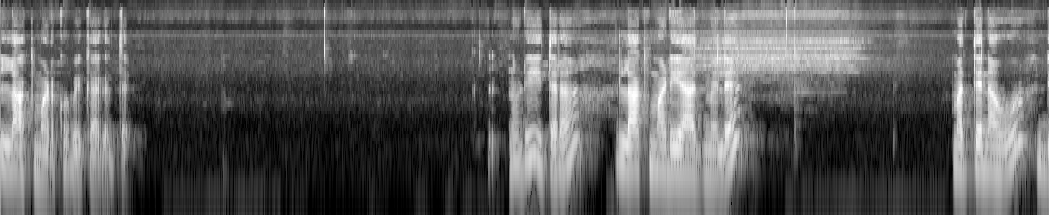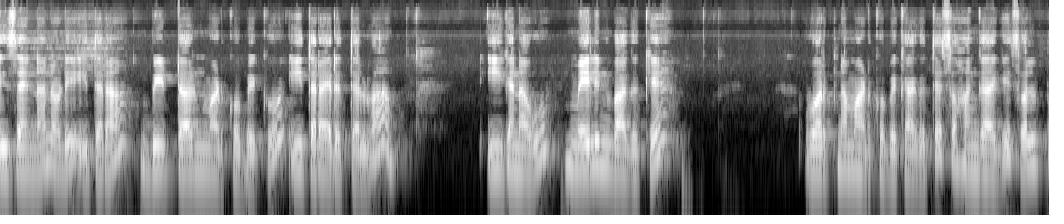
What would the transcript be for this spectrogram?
ಲಾಕ್ ಮಾಡ್ಕೋಬೇಕಾಗತ್ತೆ. ನೋಡಿ, ಈ ಥರ ಲಾಕ್ ಮಾಡಿ ಆದಮೇಲೆ ಮತ್ತೆ ನಾವು ಡಿಸೈನ್ನ ನೋಡಿ, ಈ ಥರ ಬೀಟ್ ಟರ್ನ್ ಮಾಡ್ಕೋಬೇಕು. ಈ ಥರ ಇರುತ್ತೆ ಅಲ್ವಾ? ಈಗ ನಾವು ಮೇಲಿನ ಭಾಗಕ್ಕೆ ವರ್ಕ್ನ ಮಾಡ್ಕೋಬೇಕಾಗುತ್ತೆ. ಸೊ, ಹಾಗಾಗಿ ಸ್ವಲ್ಪ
